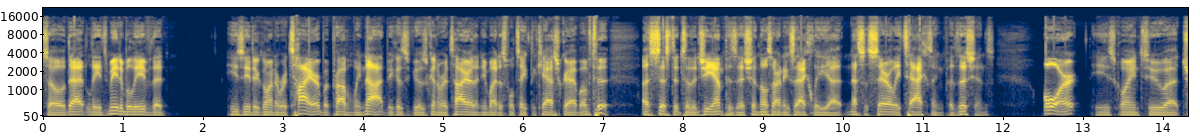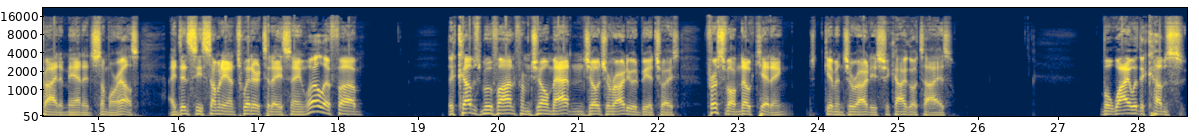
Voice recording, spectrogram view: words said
So that leads me to believe that he's either going to retire, but probably not, because if he was going to retire, then you might as well take the cash grab of the assistant to the GM position. Those aren't exactly uh, necessarily taxing positions. Or he's going to uh, try to manage somewhere else. I did see somebody on Twitter today saying, well, if uh, the Cubs move on from Joe Maddon, Joe Girardi would be a choice. First of all, no kidding, given Girardi's Chicago ties. But why would the Cubs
